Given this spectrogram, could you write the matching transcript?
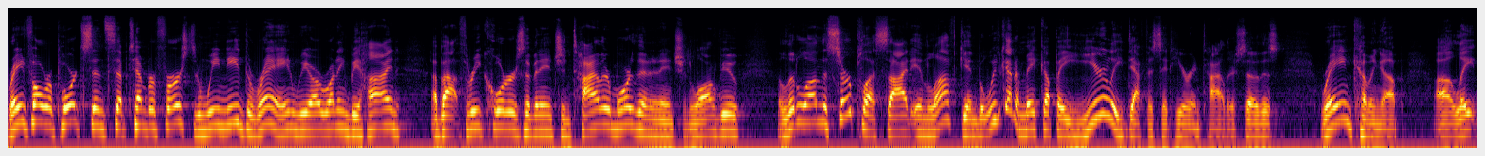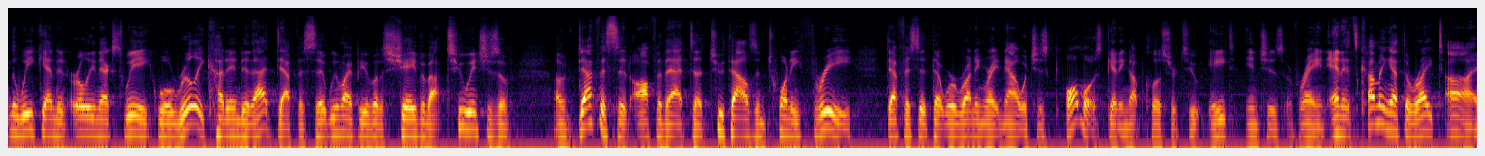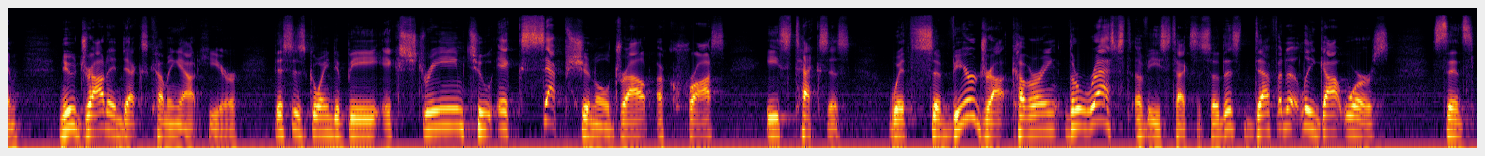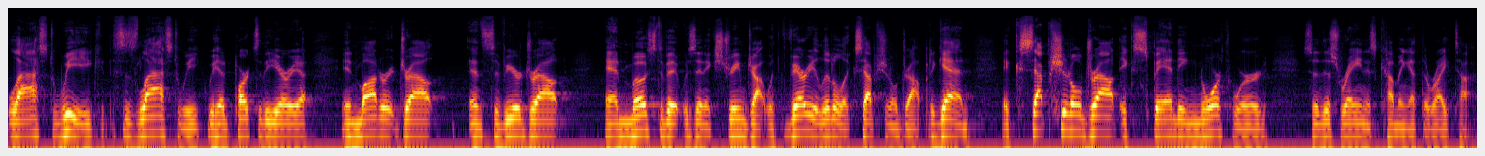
Rainfall reports since September 1st, and we need the rain. We are running behind about three quarters of an inch in Tyler, more than an inch in Longview, a little on the surplus side in Lufkin, but we've got to make up a yearly deficit here in Tyler. So this rain coming up uh, late in the weekend and early next week will really cut into that deficit. We might be able to shave about two inches of of deficit off of that uh, 2023 deficit that we're running right now, which is almost getting up closer to eight inches of rain. And it's coming at the right time. New drought index coming out here. This is going to be extreme to exceptional drought across East Texas with severe drought covering the rest of East Texas. So this definitely got worse since last week. This is last week. We had parts of the area in moderate drought and severe drought and most of it was in extreme drought with very little exceptional drought. But again, exceptional drought expanding northward, so this rain is coming at the right time.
